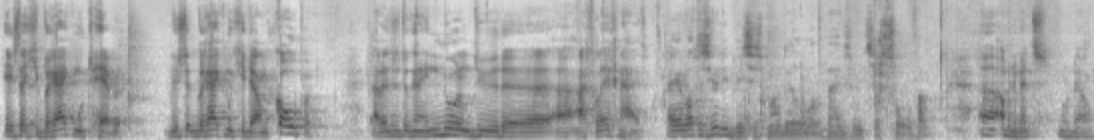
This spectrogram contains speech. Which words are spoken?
is dat je bereik moet hebben. Dus dat bereik moet je dan kopen. Ja, dat is natuurlijk een enorm dure aangelegenheid. En wat is jullie businessmodel bij zoiets als Solvo? Eh, abonnementsmodel.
